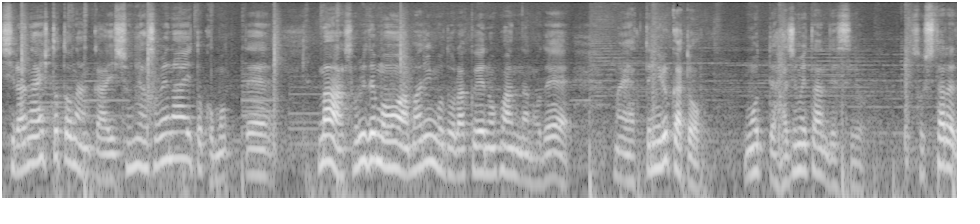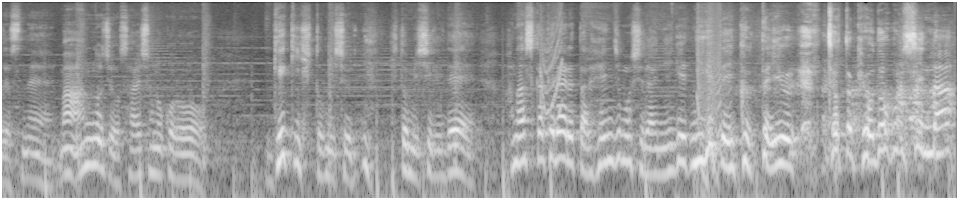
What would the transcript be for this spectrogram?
知らない人となんか一緒に遊べないとか思ってまあそれでもあまりにもドラクエのファンなので、まあ、やってみるかと思って始めたんですよ。そしたらですね、まあ、案の定最初の頃激人見知り人見知りで話しかけられたら返事もしない。逃げ逃げていくっていうちょっと挙動不審な。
